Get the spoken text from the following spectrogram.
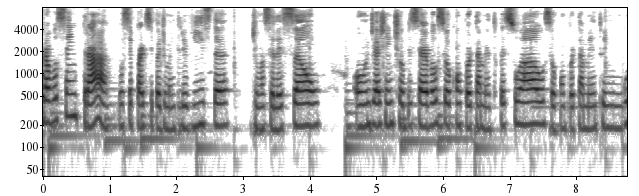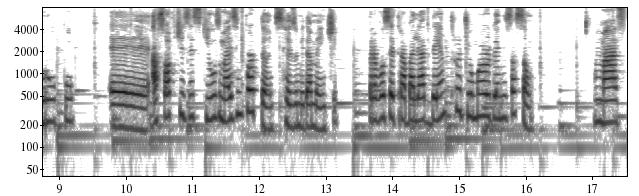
para você entrar, você participa de uma entrevista, de uma seleção, onde a gente observa o seu comportamento pessoal, o seu comportamento em um grupo, é, as soft skills mais importantes, resumidamente, para você trabalhar dentro de uma organização. Mas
